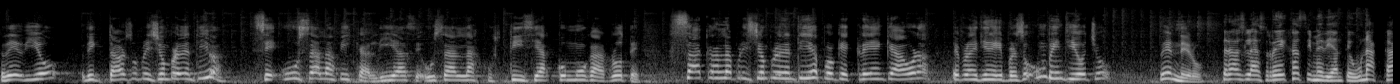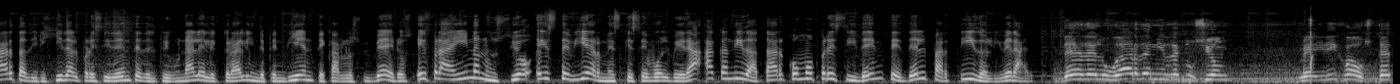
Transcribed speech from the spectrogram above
debió dictar su prisión preventiva. Se usa la fiscalía, se usa la justicia como garrote. Sacan la prisión preventiva porque creen que ahora Efraín tiene que ir preso un 28 de enero. Tras las rejas y mediante una carta dirigida al presidente del Tribunal Electoral Independiente, Carlos Viveros, Efraín anunció este viernes que se volverá a candidatar como presidente del Partido Liberal. Desde el lugar de mi reclusión, me dirijo a usted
